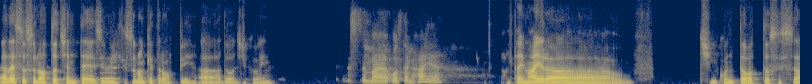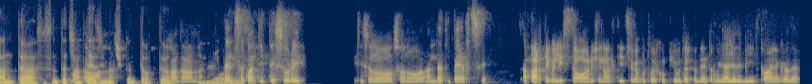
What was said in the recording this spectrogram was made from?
Adesso sono 8 centesimi, che sono anche troppi a Dogecoin. S- Ma all time high, eh? Il time high era 58, 60, 60 centesimi, Madonna. 58. Madonna. Pensa quanti tesoretti sono, sono andati persi. A parte quelli storici, no? Il tizio che ha buttato il computer con dentro migliaia di bitcoin e cose.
